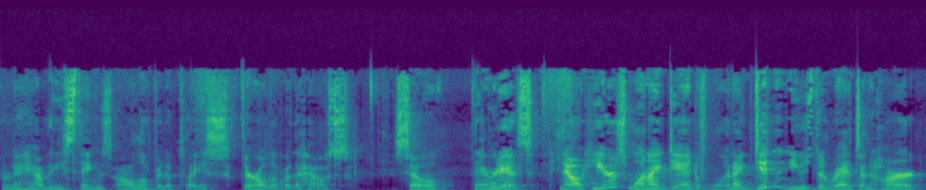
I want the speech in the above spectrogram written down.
And I have these things all over the place. They're all over the house. So there it is. Now here's one I did when I didn't use the resin heart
